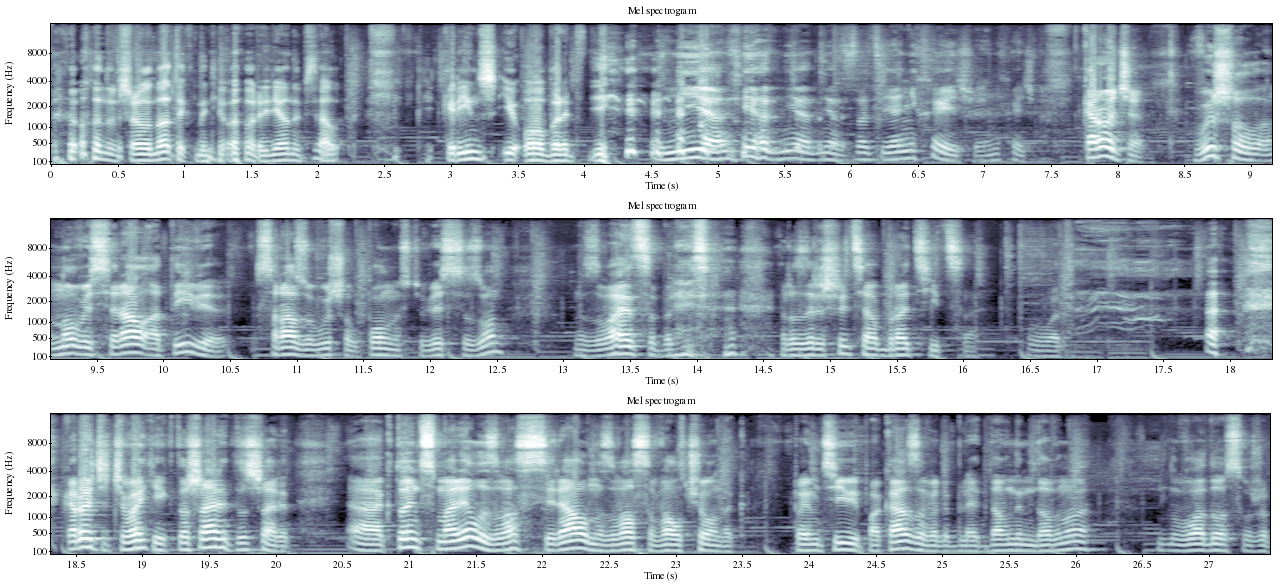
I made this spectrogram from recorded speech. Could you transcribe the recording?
он в шоу-нотах на него, него написал кринж и оборотни. Нет, нет, нет, нет, кстати, я не хейчу, я не хейчу. Короче, вышел новый сериал от Иви, сразу вышел полностью весь сезон. Называется, блядь, «Разрешите обратиться». Вот. Короче, чуваки, кто шарит, тот шарит. А, Кто-нибудь смотрел из вас сериал, назывался «Волчонок»? По MTV показывали, блядь, давным-давно. Ну, Владос уже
